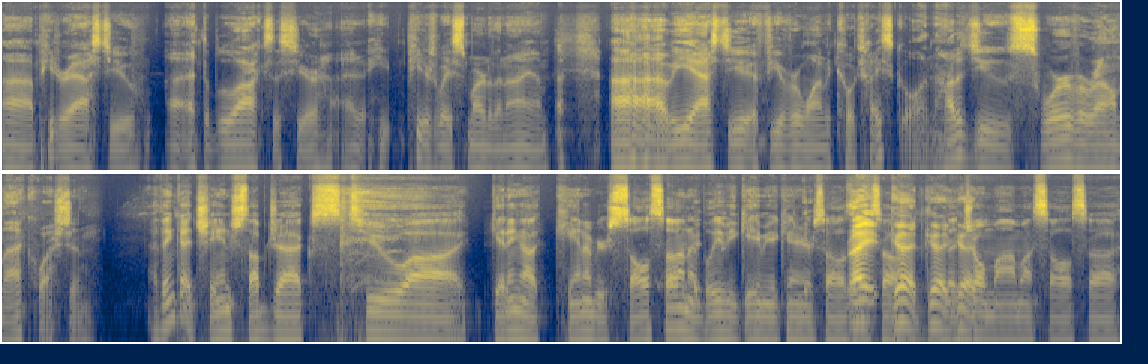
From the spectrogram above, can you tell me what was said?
Uh, Peter asked you uh, at the Blue Ox this year. I, he, Peter's way smarter than I am. Uh, he asked you if you ever wanted to coach high school, and how did you swerve around that question? I think I changed subjects to uh, getting a can of your salsa, and I believe he gave me a can of your salsa. Right, good, good, the good. Joe Mama salsa.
